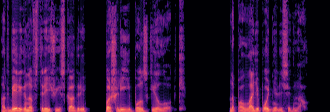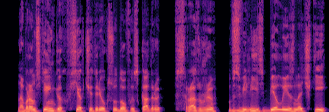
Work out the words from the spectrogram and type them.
От берега навстречу эскадре пошли японские лодки. На Палладе подняли сигнал. На брамстеньгах всех четырех судов эскадры сразу же взвелись белые значки,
